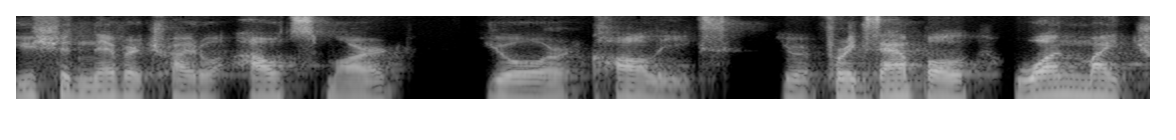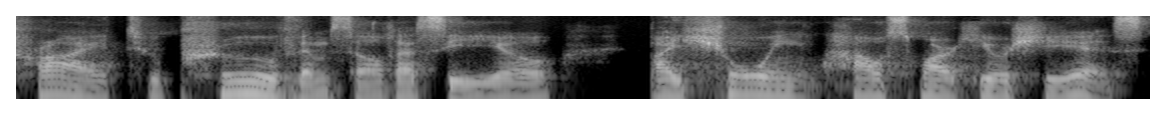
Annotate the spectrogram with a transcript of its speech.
you should never try to outsmart your colleagues. Your, for example, one might try to prove themselves as CEO by showing how smart he or she is.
